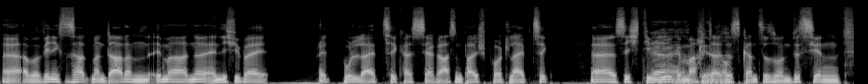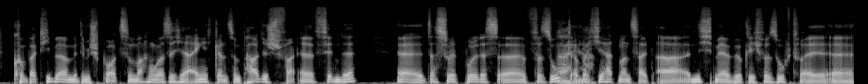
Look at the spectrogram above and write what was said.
Äh, aber wenigstens hat man da dann immer, ne, ähnlich wie bei Red Bull Leipzig, heißt ja Rasenballsport Leipzig, äh, sich die ja, Mühe gemacht, genau. da das Ganze so ein bisschen kompatibler mit dem Sport zu machen, was ich ja eigentlich ganz sympathisch äh, finde, äh, dass Red Bull das äh, versucht, ah, ja. aber hier hat man es halt äh, nicht mehr wirklich versucht, weil äh,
